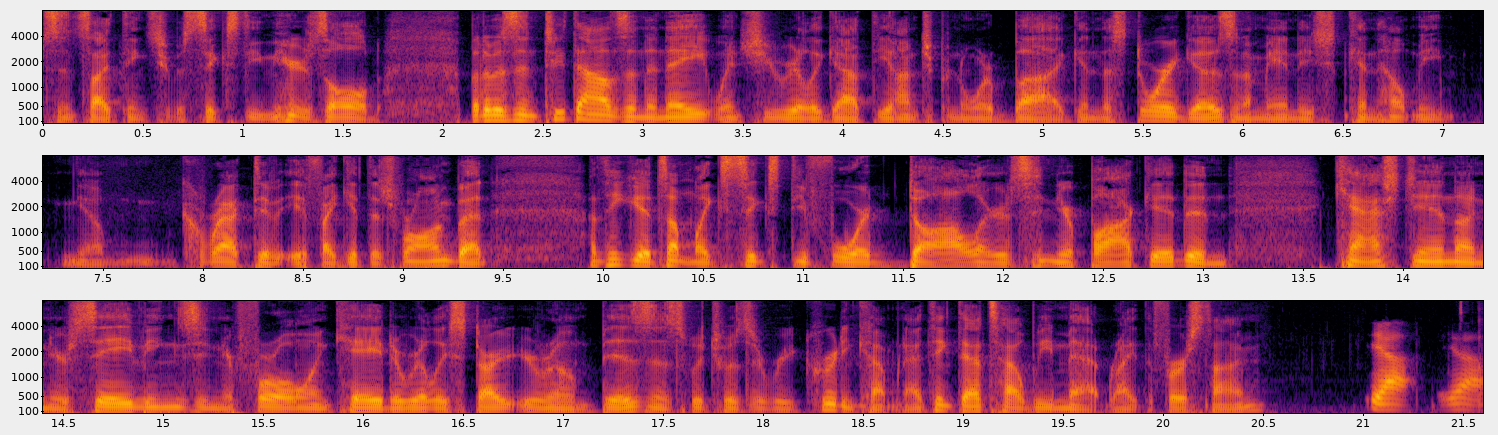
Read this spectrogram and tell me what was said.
since I think she was 16 years old. But it was in 2008 when she really got the entrepreneur bug. And the story goes, and Amanda can help me you know correct if, if I get this wrong, but I think you had something like sixty four dollars in your pocket and cashed in on your savings and your 401k to really start your own business, which was a recruiting company. I think that's how we met, right? The first time. Yeah, yeah.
